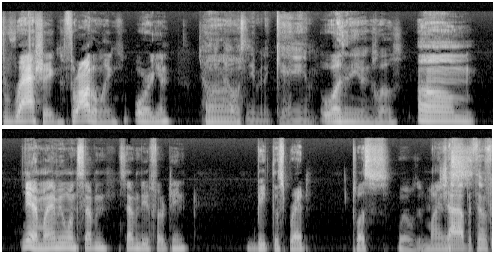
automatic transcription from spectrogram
thrashing, throttling Oregon. Oh, that Uh, wasn't even a game. Wasn't even close. Um, yeah, Miami won seven, 70 13. Beat the spread. Plus, what was it? Minus Shout out Bethune Cookman,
